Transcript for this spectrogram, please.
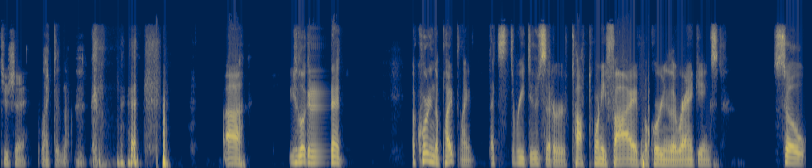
Touche. Like to not. uh you look at it according to pipeline, that's three dudes that are top 25 according to the rankings. So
